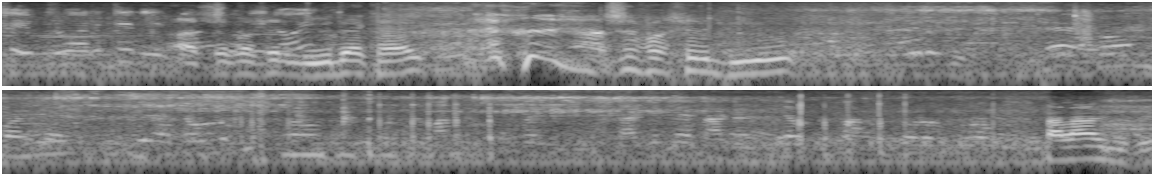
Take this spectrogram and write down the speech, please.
ফেব্রুয়ারিতে আশেপাশের ভিউ দেখায়। আশেপাশের ভিউ তালা হয়ে গেছে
